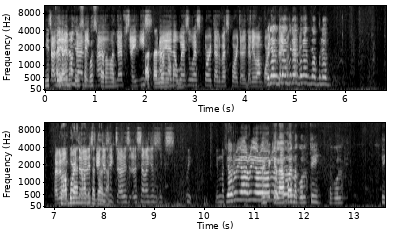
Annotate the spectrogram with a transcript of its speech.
Meet Sa tayo sa galing? boss para Ah, mag... left side, east. Tatalon Ay, na west, west portal, west portal. Kaliwang portal bulag, bulag, magaling. bulag, bulag, bulag. Kaliwang portal, alis kayo dadaan, sa 6, alis, alis na kayo sa 6. May mas... Yoro, yoro, yoro, yoro. may kalaban, nag-ulti. Nag-ulti.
